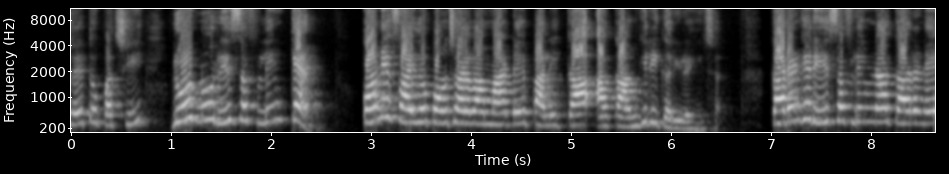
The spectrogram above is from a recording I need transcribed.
છે તો પછી રોડનું રીસફલિંગ કેમ? કોને ફાયદો પહોંચાડવા માટે પાલિકા આ કામગીરી કરી રહી છે? કારણ કે રીસફલિંગના કારણે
